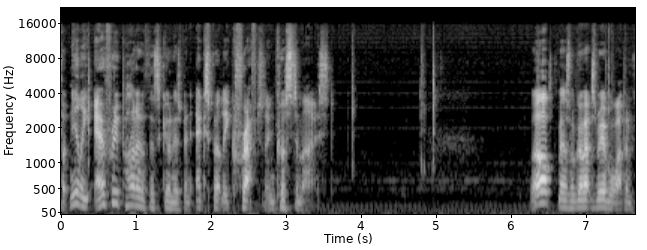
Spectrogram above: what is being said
But nearly every part of this gun has been expertly crafted and customized. Well, may as well go back to my other weapon.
